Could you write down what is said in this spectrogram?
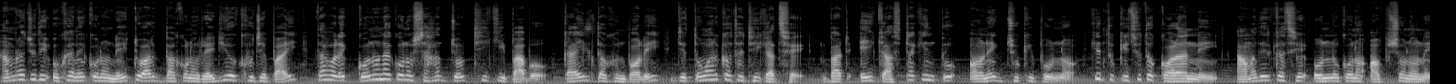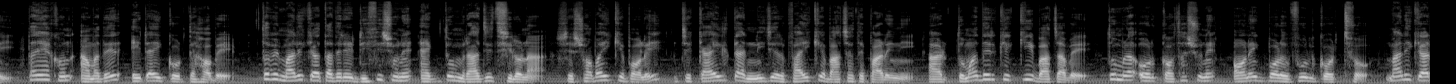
আমরা যদি ওখানে কোনো নেটওয়ার্ক বা কোনো রেডিও খুঁজে পাই, তাহলে কোনো না কোনো সাহায্য ঠিকই পাবো। কাইল তখন বলে যে, তোমার কথা ঠিক আছে, বাট এই কাজটা কিন্তু অনেক ঝুঁকিপূর্ণ। কিন্তু কিছু তো করার নেই। আমাদের কাছে অন্য কোনো অপশনও নেই। তাই এখন আমাদের এটাই করতে হবে। তবে মালিকা তাদের এই ডিসিশনে একদম রাজি ছিল না। সে সবাইকে বলে যে কাইল তার নিজের ভাইকে বাঁচাতে পারেনি। আর তোমাদেরকে কি বাঁচাবে? তোমরা ওর কথা শুনে অনেক বড় ভুল করছ। মালিকার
